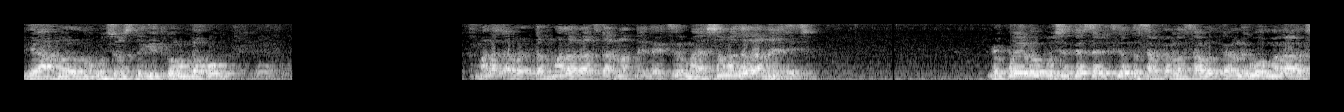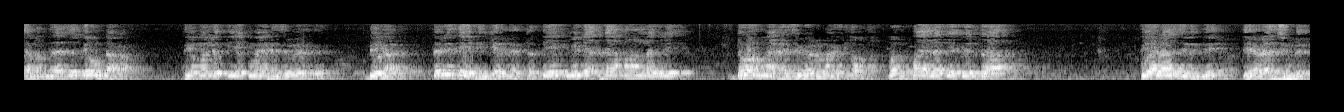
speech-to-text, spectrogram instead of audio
हे आमरण उपोषण स्थगित करून टाकू. मला काय वाटतं मला राजकारणात नाही जायचं माझ्या समाजाला नाही जायचं. पहिलं उपोषण त्यासाठीच केलं सरकारला सावध करायला हो मला आरक्षणात द्यायचं देऊन टाका. ते म्हणले ती एक महिन्याचा वेळ दिला. तरी त्यांनी केलं नाही. तर ते एक मीडियात काय म्हणायला लागले? दोन महिन्याचा वेळ मागितला होता. मग पहिला ते दिलता तेरा जून ते तेरा जुलै.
